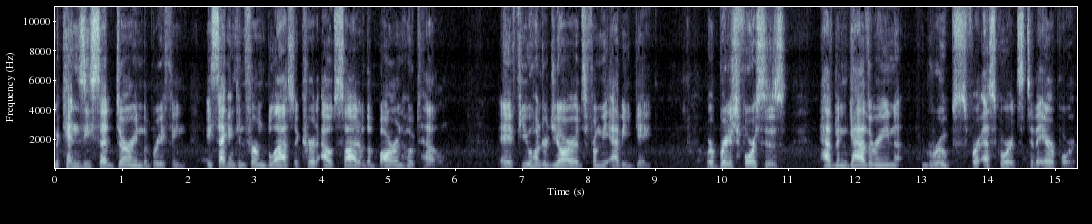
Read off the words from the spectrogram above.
McKenzie said during the briefing a second confirmed blast occurred outside of the Baron Hotel, a few hundred yards from the Abbey Gate, where British forces have been gathering groups for escorts to the airport.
